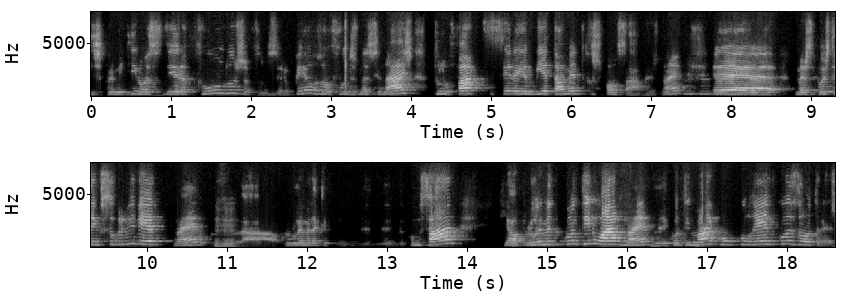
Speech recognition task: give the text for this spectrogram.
que lhes permitiram aceder a fundos, a fundos europeus ou a fundos nacionais, pelo facto de serem ambientalmente responsáveis, não é? Uhum. é mas depois têm que sobreviver, não é? Uhum. Há o problema de, de, de começar e há o problema de continuar, não é? De continuar concorrendo com as outras.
